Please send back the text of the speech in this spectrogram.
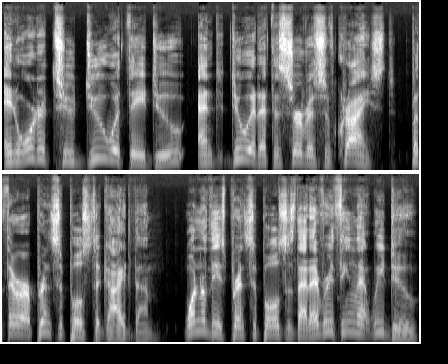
in order to do what they do and do it at the service of Christ. But there are principles to guide them. One of these principles is that everything that we do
